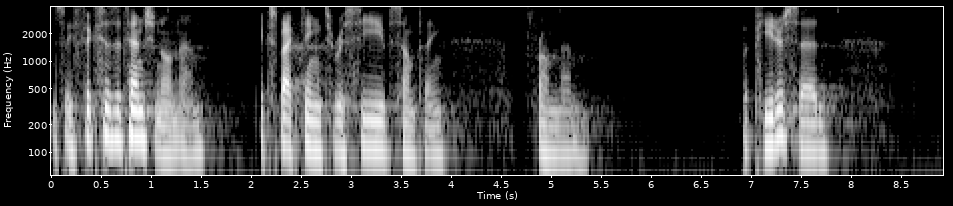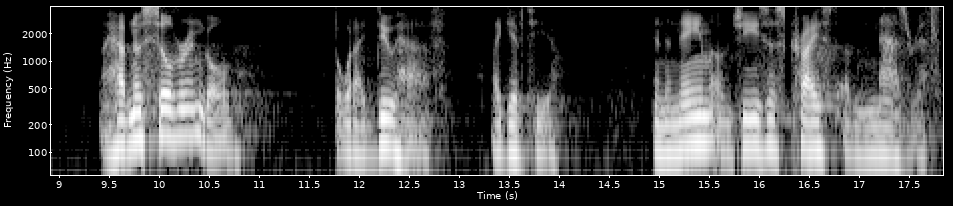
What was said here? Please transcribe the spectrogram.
And so he fixed his attention on them, expecting to receive something from them. But Peter said, I have no silver and gold, but what I do have, I give to you. In the name of Jesus Christ of Nazareth,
